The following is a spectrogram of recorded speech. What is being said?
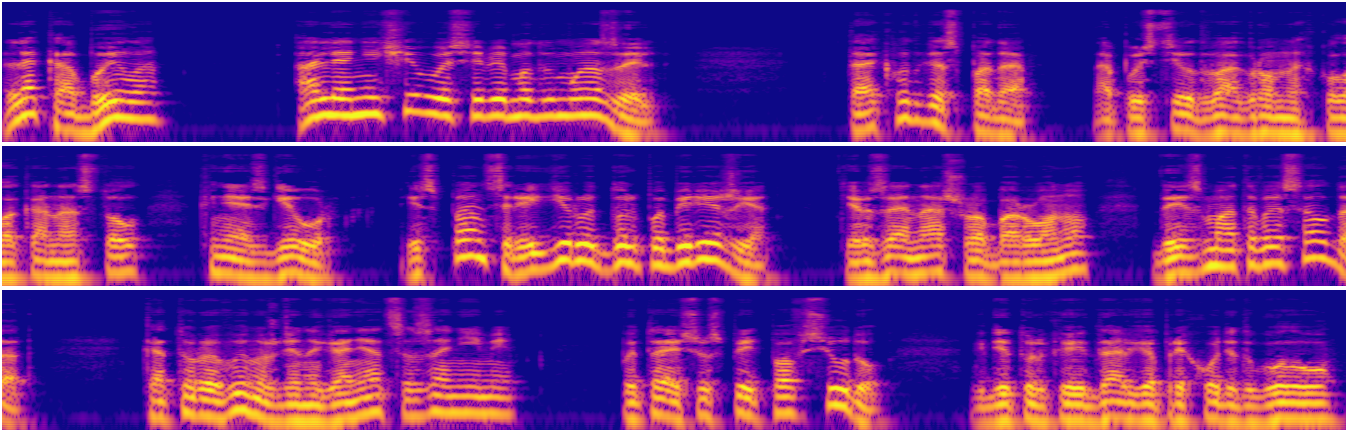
«ля кобыла», «а ля ничего себе, мадемуазель». Так вот, господа, опустил два огромных кулака на стол князь Геур, испанцы реагируют вдоль побережья, терзая нашу оборону, да изматывая солдат, которые вынуждены гоняться за ними, пытаясь успеть повсюду, где только Идальго приходит в голову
